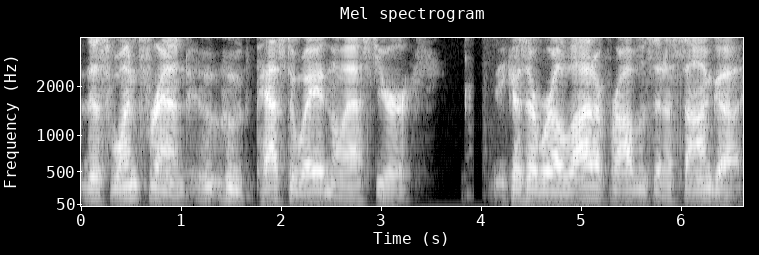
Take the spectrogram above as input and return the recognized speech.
this one friend who who passed away in the last year because there were a lot of problems in a sangha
